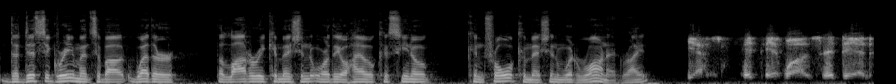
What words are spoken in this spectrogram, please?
the disagreements about whether the Lottery Commission or the Ohio Casino Control Commission would run it, right? Yes, it, it was. It did.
